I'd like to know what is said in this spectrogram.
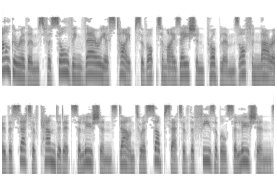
Algorithms for solving various types of optimization problems often narrow the set of candidate solutions down to a subset of the feasible solutions,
